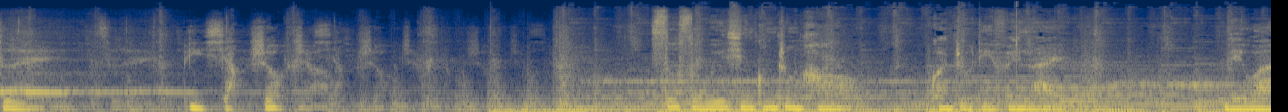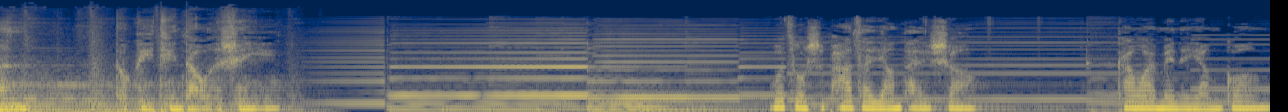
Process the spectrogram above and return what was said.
醉并享受着。搜索微信公众号，关注迪飞来，每晚都可以听到我的声音。我总是趴在阳台上，看外面的阳光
